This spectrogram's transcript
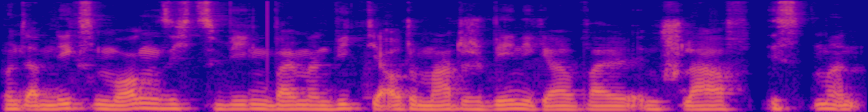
und am nächsten Morgen sich zu wiegen, weil man wiegt ja automatisch weniger, weil im Schlaf isst man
